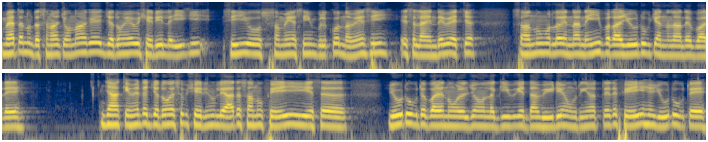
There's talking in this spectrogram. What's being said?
ਮੈਂ ਤੁਹਾਨੂੰ ਦੱਸਣਾ ਚਾਹੁੰਦਾ ਕਿ ਜਦੋਂ ਇਹ ਵਿਸ਼ੇਰੀ ਲਈ ਕਿ ਸੀ, ਉਸ ਸਮੇਂ ਅਸੀਂ ਬਿਲਕੁਲ ਨਵੇਂ ਸੀ, ਇਸ ਲਾਈਨ ਦੇ ਵਿੱਚ। ਸਾਨੂੰ ਮਤਲਬ ਇੰਨਾ ਨਹੀਂ ਪਤਾ YouTube ਚੈਨਲਾਂ ਦੇ ਬਾਰੇ ਜਾਂ ਕਿਵੇਂ ਤੇ ਜਦੋਂ ਇਸ ਵਿਸ਼ੇਰੀ ਨੂੰ ਲਿਆ ਤਾਂ ਸਾਨੂੰ ਫੇਰ ਹੀ ਇਸ YouTube ਦੇ ਬਾਰੇ ਨੌਲੇਜ ਆਉਣ ਲੱਗੀ ਵੀ ਇਦਾਂ ਵੀਡੀਓ ਆਉਂਦੀਆਂ ਤੇ ਤੇ ਫੇਰ ਹੀ YouTube ਤੇ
